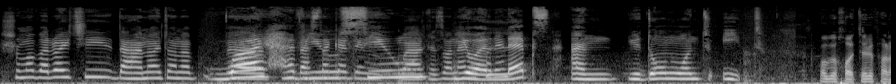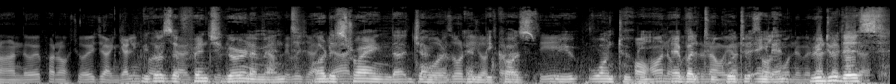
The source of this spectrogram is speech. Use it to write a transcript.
شما برای چی دهانهایتان را Why have بسته you کردین و غذا sewn your نمیخورین؟ lips and you don't want to eat? because the French government are destroying the jungle and because we want to be able to go to England, we do this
